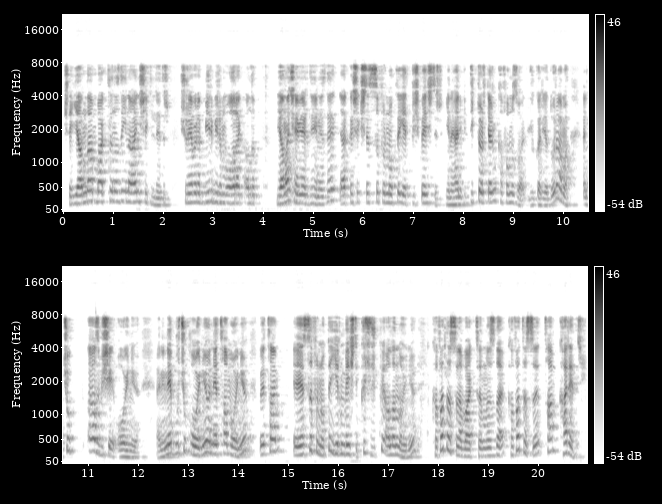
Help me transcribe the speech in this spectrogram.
İşte yandan baktığınızda yine aynı şekildedir. Şuraya böyle bir birim olarak alıp yana çevirdiğinizde yaklaşık işte 0.75'tir. Yine hani bir dikdörtgen bir kafamız var yukarıya doğru ama hani çok az bir şey oynuyor. Hani ne buçuk oynuyor ne tam oynuyor ve tam 0.25'lik küçücük bir alan oynuyor. Kafatasına baktığımızda kafatası tam karedir.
